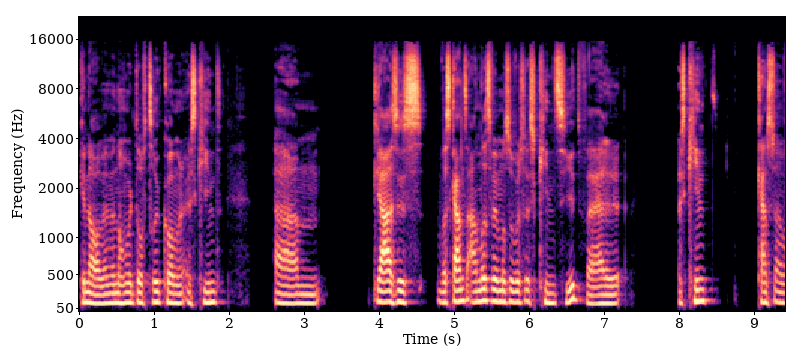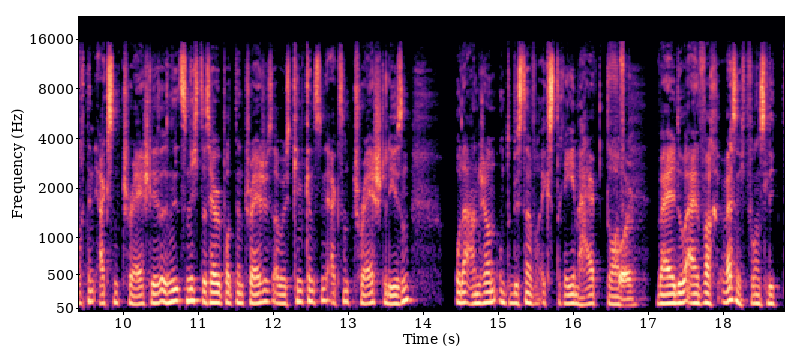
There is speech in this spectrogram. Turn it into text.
genau, wenn wir nochmal darauf zurückkommen, als Kind. Ähm, klar, es ist was ganz anderes, wenn man sowas als Kind sieht, weil als Kind kannst du einfach den ärgsten Trash lesen. Also jetzt nicht, dass Harry Potter ein Trash ist, aber als Kind kannst du den ärgsten Trash lesen oder anschauen und du bist einfach extrem hyped drauf, Voll. weil du einfach, weiß nicht, woran es liegt.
